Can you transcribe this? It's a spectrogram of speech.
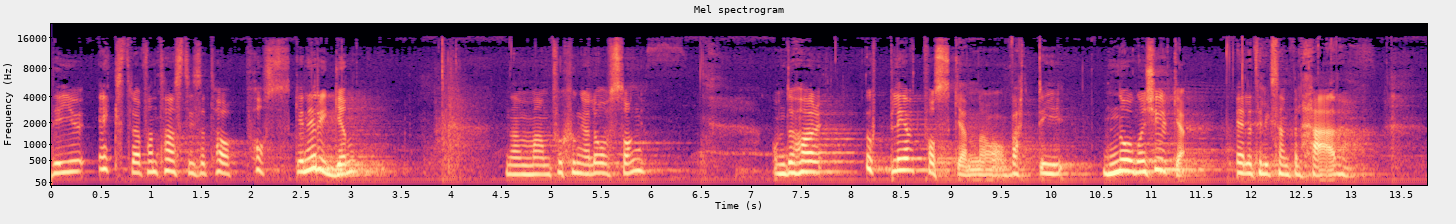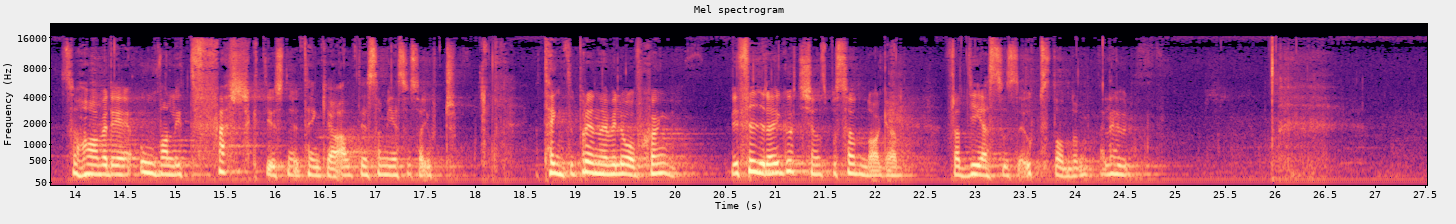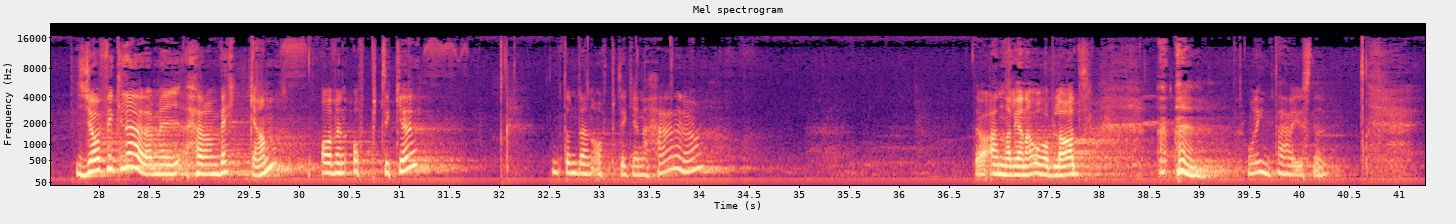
Det är ju extra fantastiskt att ha påsken i ryggen när man får sjunga lovsång. Om du har upplevt påsken och varit i någon kyrka, eller till exempel här, så har vi det ovanligt färskt just nu, tänker jag, allt det som Jesus har gjort. Jag tänkte på det när vi lovsjöng. Vi firar ju gudstjänst på söndagar för att Jesus är uppstånden, eller hur? Jag fick lära mig häromveckan av en optiker, inte om den optikern är här idag. Det var Anna-Lena Åblad. Hon är inte här just nu.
